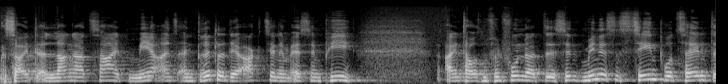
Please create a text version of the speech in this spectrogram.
seit langer Zeit. Mehr als ein Drittel der Aktien im S&P 1500 es sind mindestens 10 Prozent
